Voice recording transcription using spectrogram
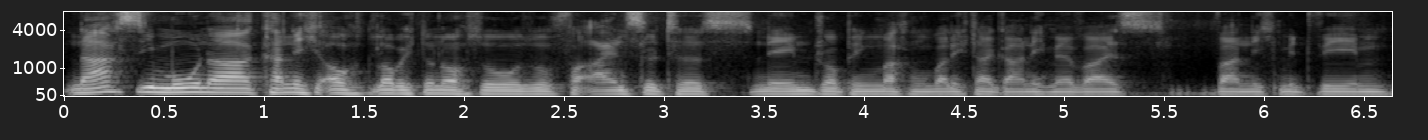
Nach Simona kann ich auch, glaube ich, nur noch so, so vereinzeltes Name-Dropping machen, weil ich da gar nicht mehr weiß, wann ich mit wem,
